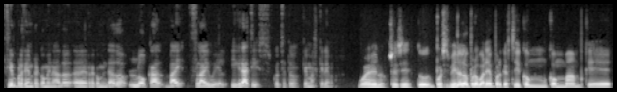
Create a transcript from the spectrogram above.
100% recomendado, eh, recomendado Local by Flywheel. Y gratis, coche tú, ¿qué más queremos? Bueno, sí, sí. Tú, pues mira, lo probaré porque estoy con, con MAM, que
